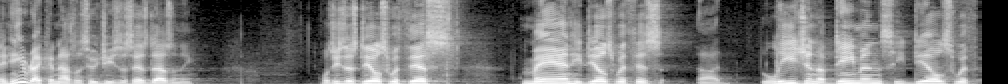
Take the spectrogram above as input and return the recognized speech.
And he recognizes who Jesus is, doesn't he? Well, Jesus deals with this man, he deals with his uh, legion of demons, he deals with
